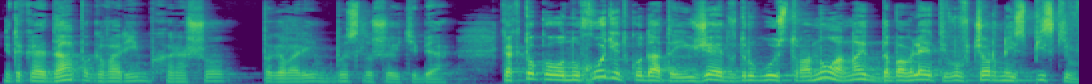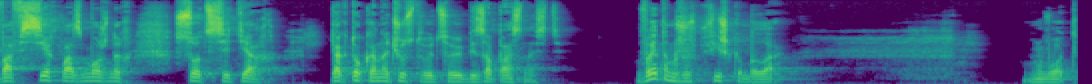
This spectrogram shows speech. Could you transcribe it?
И такая, да, поговорим, хорошо, поговорим, выслушаю тебя. Как только он уходит куда-то и уезжает в другую страну, она добавляет его в черные списки во всех возможных соцсетях. Как только она чувствует свою безопасность. В этом же фишка была. Вот.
